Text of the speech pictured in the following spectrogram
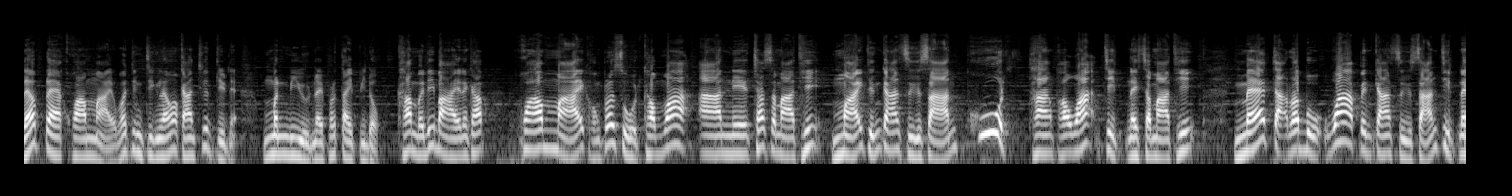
แล้วแปลความหมายว่าจริง ๆ แล้วการเชื่อมจิตเนี่ยมันมีอยู่ในพระไตรปิฎกคำอธิบายนะครับ ความหมายของพระสูตรคำว่าอาเนชสมาธิ หมายถึงการสื่อสารพูดทางภาวะจิตในสมาธิ แม้จะระบุว่าเป็นการสื่อสารจิตใน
